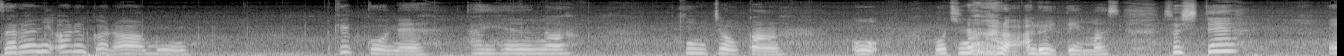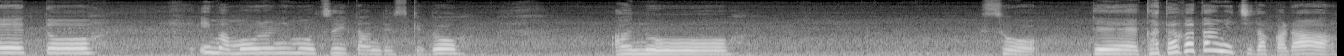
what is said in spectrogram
ざらにあるからもう結構ね大変な緊張感を持ちながら歩いています。そしてえー、っと今モールにもう着いたんですけどあのー、そう。でガタガタ道だから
